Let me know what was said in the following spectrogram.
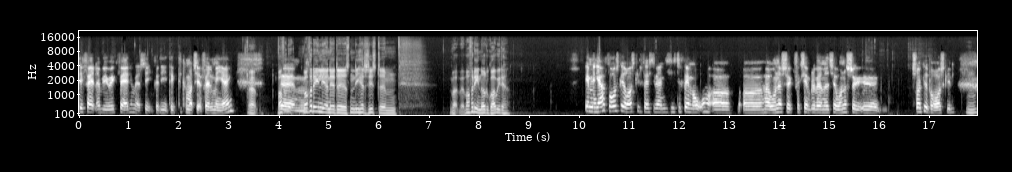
det fald er vi jo ikke færdige med at se, fordi det, det kommer til at falde mere, ikke? Ja. Hvorfor, øhm, det, hvorfor det egentlig, Annette, sådan lige her til sidst, øhm, hvorfor det er noget, du går op i det her? Jamen, jeg har forsket i Roskilde Festival de sidste fem år, og, og har undersøgt, for eksempel været med til at undersøge øh, trykket på Roskilde. Mm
